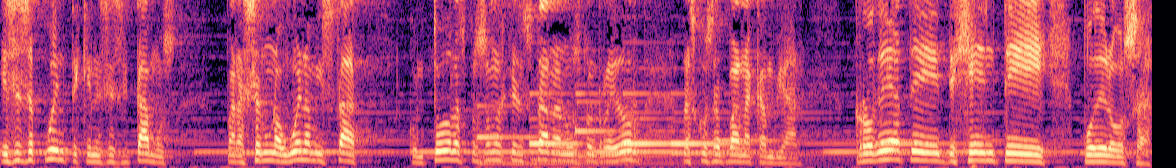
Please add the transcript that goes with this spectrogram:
es ese puente que necesitamos para hacer una buena amistad con todas las personas que están a nuestro alrededor, las cosas van a cambiar. Rodéate de gente poderosa.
